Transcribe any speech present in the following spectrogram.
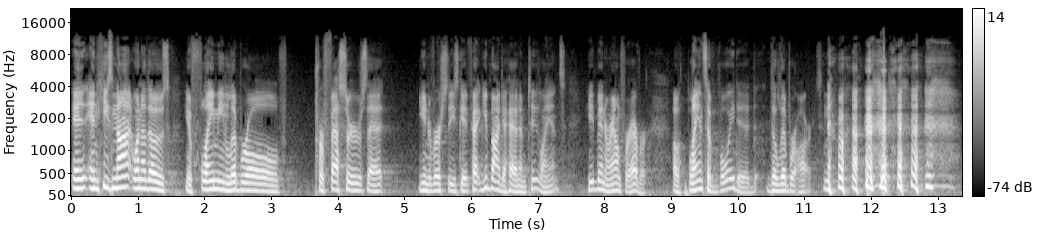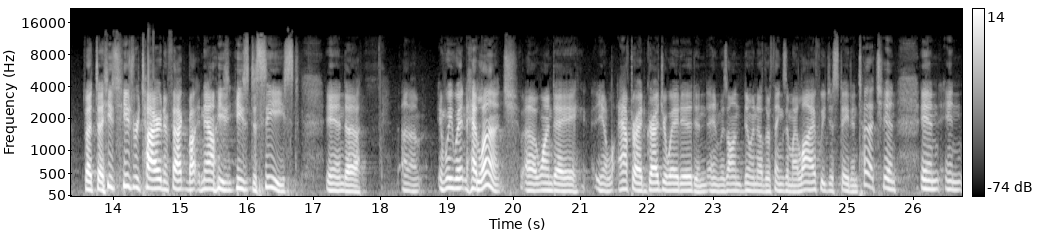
And, and he's not one of those you know, flaming liberal professors that universities get. In fact, you might have had him too, Lance. He'd been around forever. Oh, Lance avoided the liberal arts. No. but uh, he's, he's retired. In fact, now he's, he's deceased. And, uh, uh, and we went and had lunch uh, one day, you know, after I'd graduated and, and was on doing other things in my life. We just stayed in touch. And, and, and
